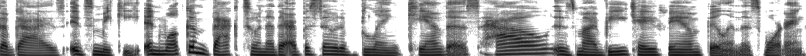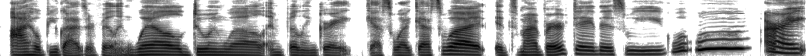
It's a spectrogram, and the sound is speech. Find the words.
up, guys? It's Mickey, and welcome back to another episode of Blank Kanvas. How is my BK fam feeling this morning? I hope you guys are feeling well, doing well, and feeling great. Guess what? Guess what? It's my birthday this week. Woo woo. All right,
